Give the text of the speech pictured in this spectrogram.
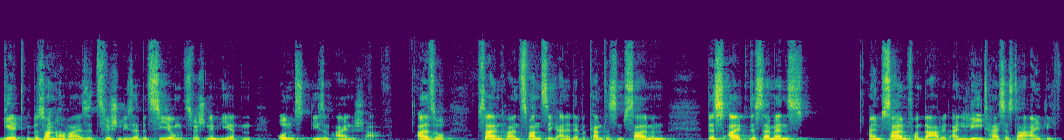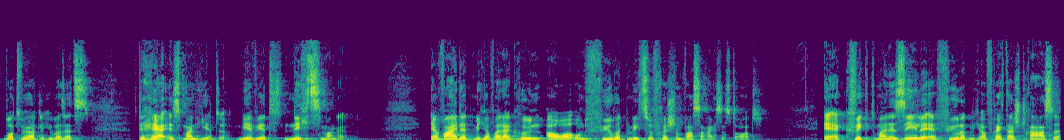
gilt in besonderer Weise zwischen dieser Beziehung zwischen dem Hirten und diesem einen Schaf. Also Psalm 23, einer der bekanntesten Psalmen des Alten Testaments, ein Psalm von David, ein Lied heißt es da eigentlich, wortwörtlich übersetzt. Der Herr ist mein Hirte, mir wird nichts mangeln. Er weidet mich auf einer grünen Aue und führet mich zu frischem Wasser, heißt es dort. Er erquickt meine Seele, er führet mich auf rechter Straße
